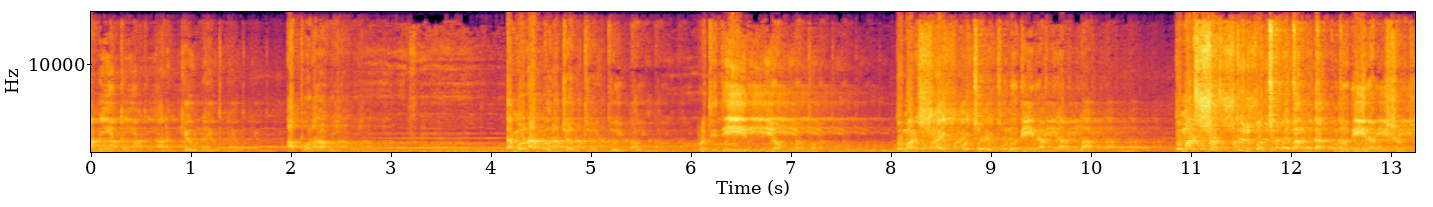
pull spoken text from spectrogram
আমি তোমার, আর কেউ নাই তোমার। আপন আমি। এমন আপন জন তুমি কই পাও প্রতিদিন নিয়ম মতো। তোমার ষাট বছরে কোনোদিন আমি আল্লাহ। তোমার সত্তর বছরে বান্দা, কোনোদিন আমি সূর্য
